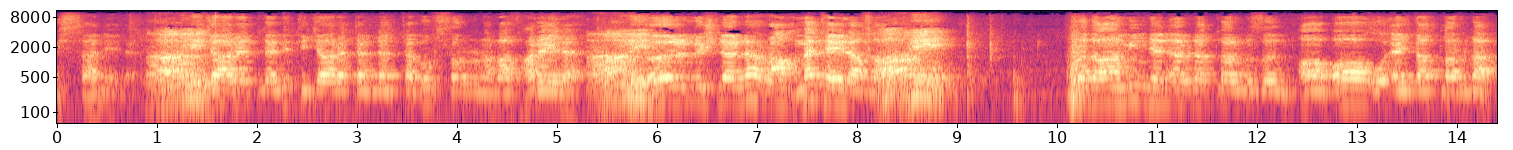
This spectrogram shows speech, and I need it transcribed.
ihsan eyle. Amin. Ticaretlerini ticaretten tebur sırrına mazhar eyle. Amin. Ölmüşlerine rahmet eyle Allah. Amin. Burada amin diyen evlatlarımızın aba-u ecdatlarına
